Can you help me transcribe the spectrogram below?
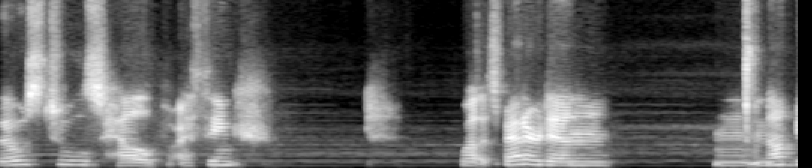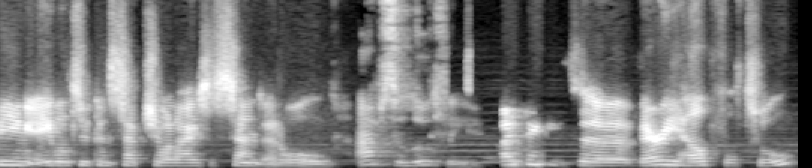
Those tools help. I think, well, it's better than not being able to conceptualize a scent at all. Absolutely. I think it's a very helpful tool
